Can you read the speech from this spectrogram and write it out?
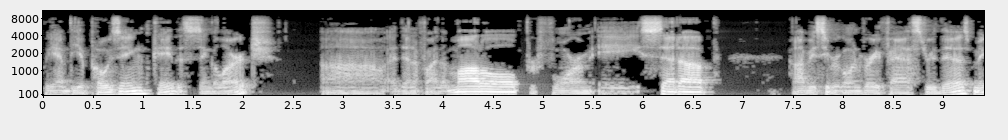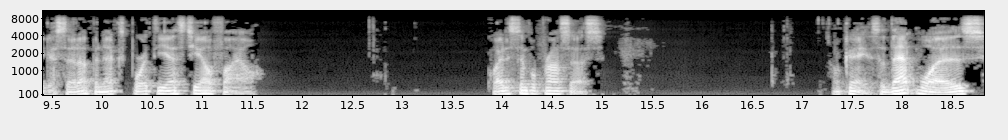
We have the opposing, okay, the single arch. Uh, identify the model, perform a setup, Obviously, we're going very fast through this. Make a setup and export the STL file. Quite a simple process. Okay, so that was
